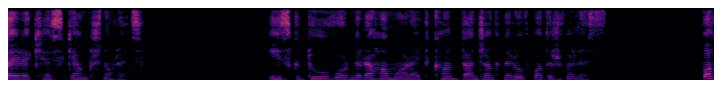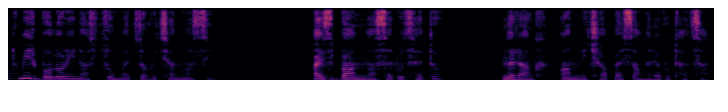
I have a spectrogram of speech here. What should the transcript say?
Տերը քեզ կյանք շնորհեց իսկ դու, որ նրա համար այդքան տանջանքներով պատժվել ես, պատմիր բոլորին Աստծու մեծ զորության մասին։ Այս բանն ասելուց հետո նրանք անմիջապես աներևութացան։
